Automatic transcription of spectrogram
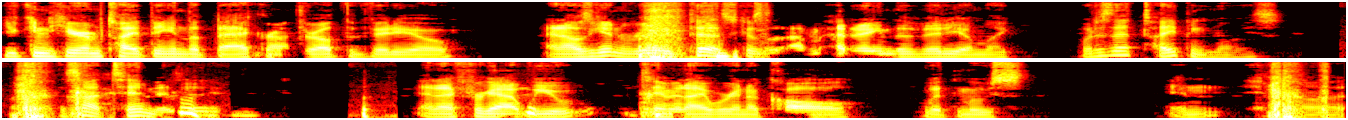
you can hear him typing in the background throughout the video, and I was getting really pissed because I'm editing the video. I'm like, "What is that typing noise? That's not Tim, is it?" And I forgot we Tim and I were in a call with Moose in in, uh,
